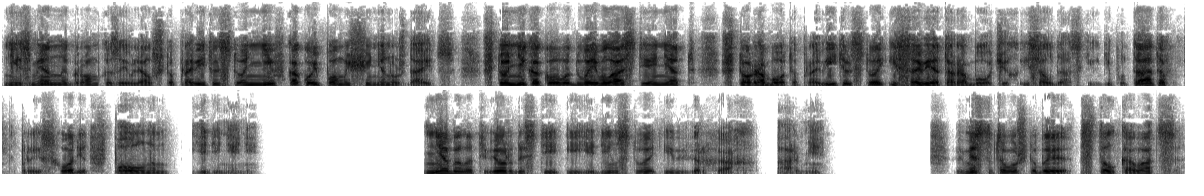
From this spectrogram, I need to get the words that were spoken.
неизменно громко заявлял, что правительство ни в какой помощи не нуждается, что никакого двоевластия нет, что работа правительства и Совета рабочих и солдатских депутатов происходит в полном единении. Не было твердости и единства и в верхах армии. Вместо того, чтобы столковаться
